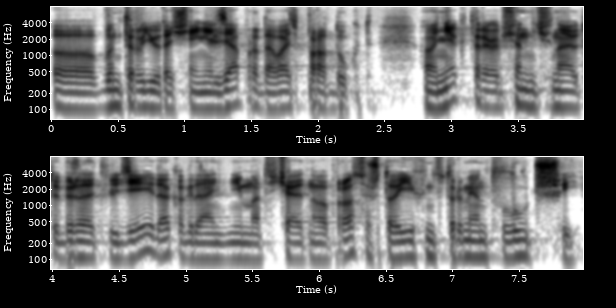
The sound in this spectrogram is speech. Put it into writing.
э, в интервью, точнее, нельзя продавать продукт. Э, Некоторые вообще начинают убеждать людей, да, когда они им отвечают на вопросы, что их инструмент лучший.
